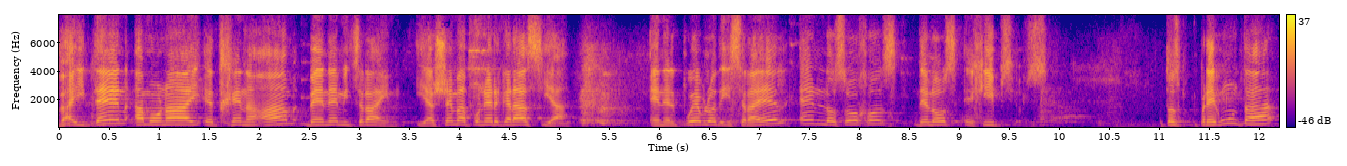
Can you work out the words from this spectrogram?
Vaiten Amonai et Genaam bene Mitzrayim. Y Hashem va a poner gracia en el pueblo de Israel en los ojos de los egipcios. Entonces, pregunta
